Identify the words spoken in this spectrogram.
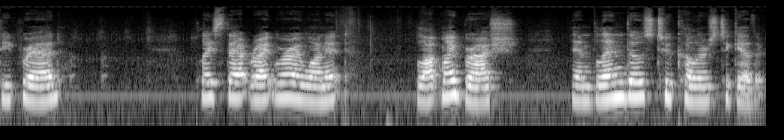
deep red, place that right where I want it, blot my brush, then blend those two colors together.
